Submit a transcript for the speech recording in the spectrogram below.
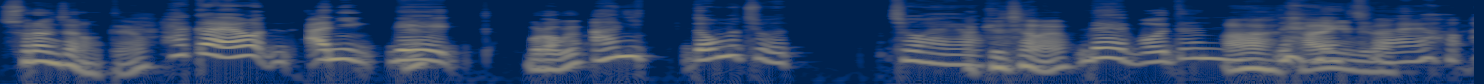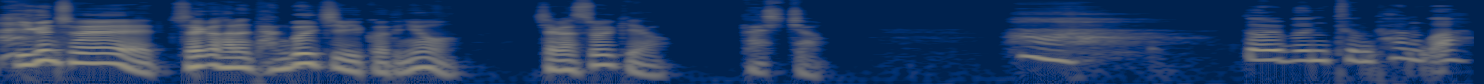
술 한 잔 어때요? 할까요? 아니, 네. 뭐라고요? 아니, 너무 좋 좋아요. 아, 괜찮아요? 네, 뭐든 아, 네, 다행입니다. 좋아요. 이 근처에 제가 가는 단골집이 있거든요. 제가 쏠게요. 가시죠. 넓은 등판과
